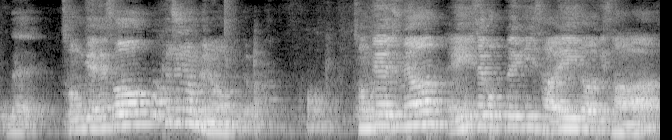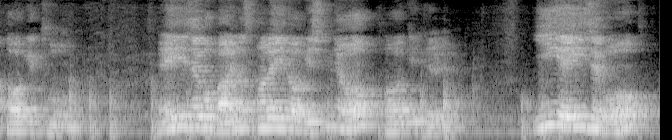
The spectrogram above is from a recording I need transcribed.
네. 전개해서 표준형 변형하면 된다 전개해주면 a제곱 빼기 4a 더하기 4 더하기 9 a제곱 마이너스 8a 더하기 16 더하기 1 2a제곱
